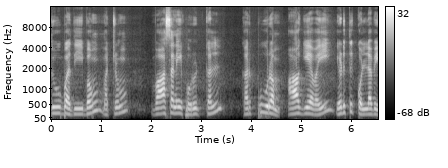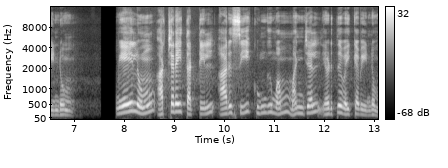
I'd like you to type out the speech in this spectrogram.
தூபதீபம் மற்றும் வாசனை பொருட்கள் கற்பூரம் ஆகியவை எடுத்துக்கொள்ள வேண்டும். மேலும் அர்ச்சனை தட்டில் அரிசி குங்குமம் மஞ்சள் எடுத்து வைக்க வேண்டும்.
